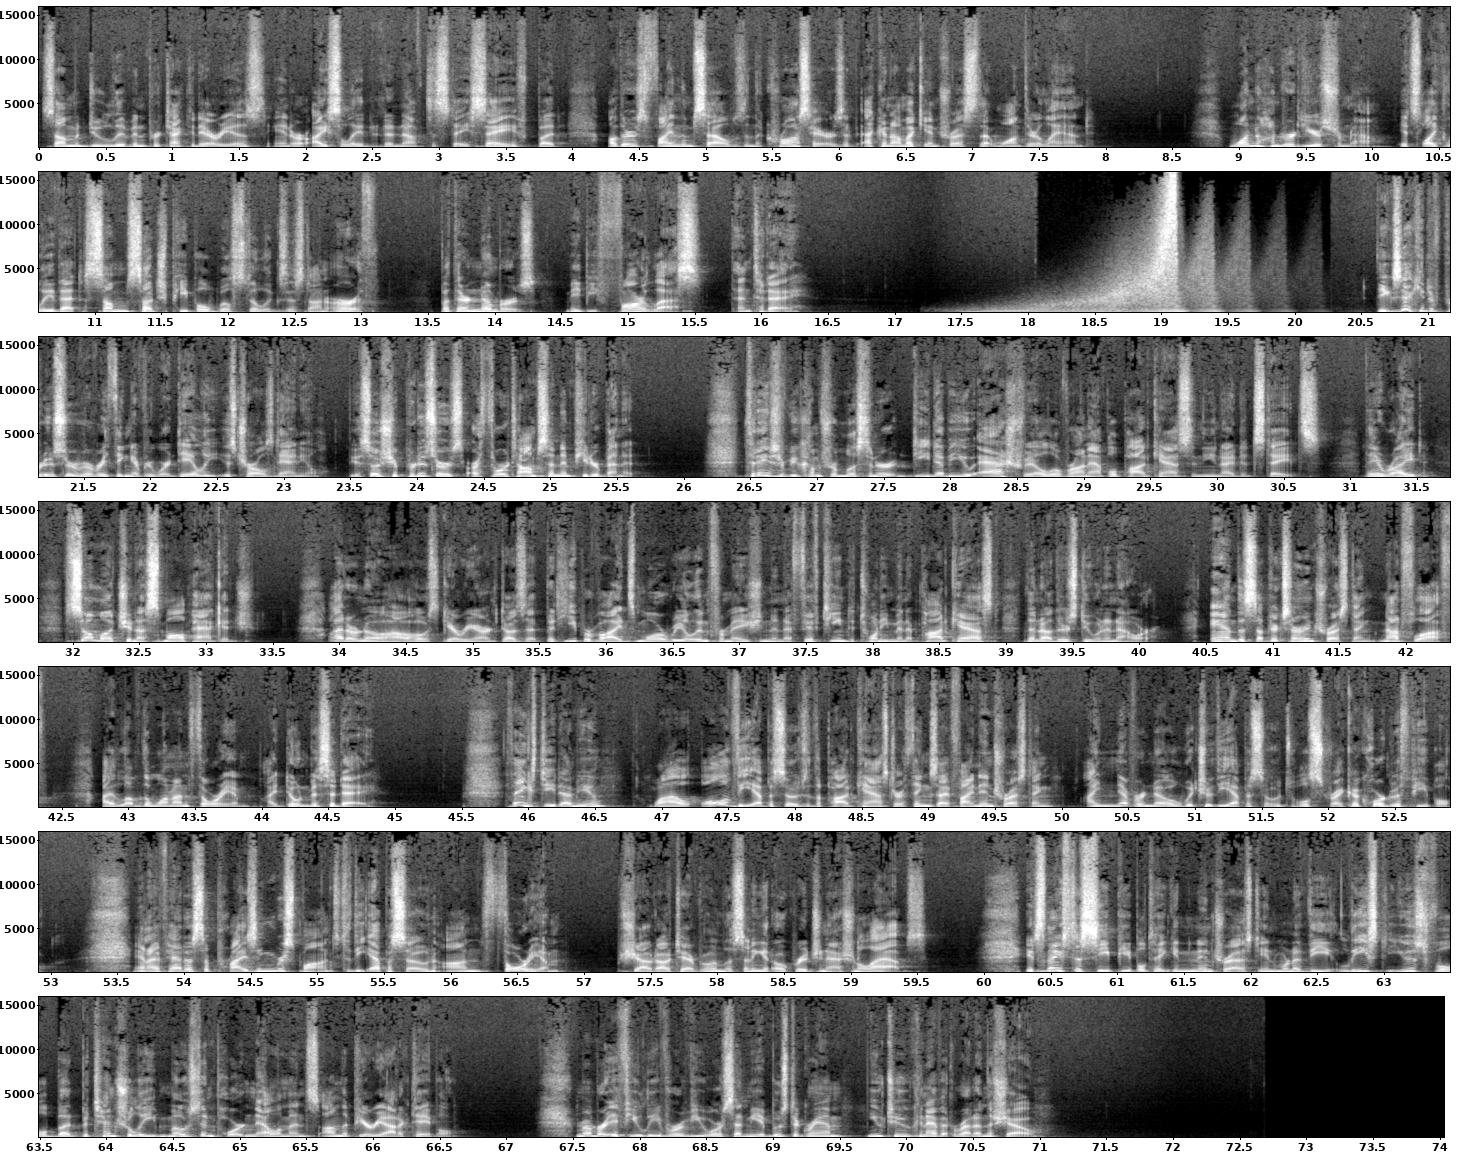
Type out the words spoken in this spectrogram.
Some do live in protected areas and are isolated enough to stay safe, but others find themselves in the crosshairs of economic interests that want their land. 100 years from now, it's likely that some such people will still exist on Earth, but their numbers may be far less than today. The executive producer of Everything Everywhere Daily is Charles Daniel. The associate producers are Thor Thompson and Peter Bennett. Today's review comes from listener DW Asheville over on Apple Podcasts in the United States. They write, So much in a small package. I don't know how host Gary Arndt does it, but he provides more real information in a 15 to 20 minute podcast than others do in an hour. And the subjects are interesting, not fluff. I love the one on thorium. I don't miss a day. Thanks, DW. While all of the episodes of the podcast are things I find interesting, I never know which of the episodes will strike a chord with people. And I've had a surprising response to the episode on thorium. Shout out to everyone listening at Oak Ridge National Labs. It's nice to see people taking an interest in one of the least useful but potentially most important elements on the periodic table. Remember, if you leave a review or send me a boostagram, you too can have it read on the show.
